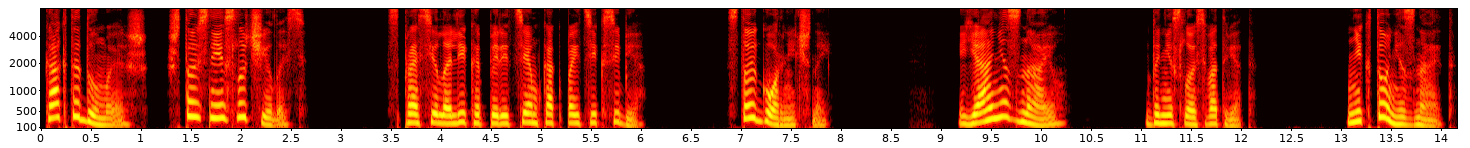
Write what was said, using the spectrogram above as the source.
«Как ты думаешь, что с ней случилось?» — спросила Лика перед тем, как пойти к себе. «С той горничной». «Я не знаю», — донеслось в ответ. Никто не знает.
